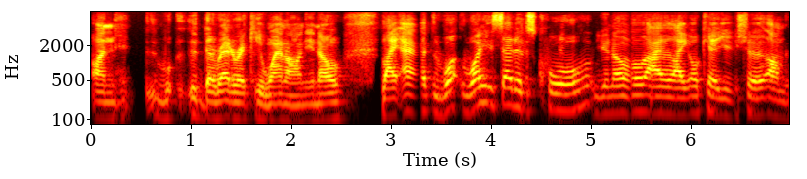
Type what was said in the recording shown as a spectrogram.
on the rhetoric he went on. You know, like I, what what he said is cool. You know, I like okay, you should um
